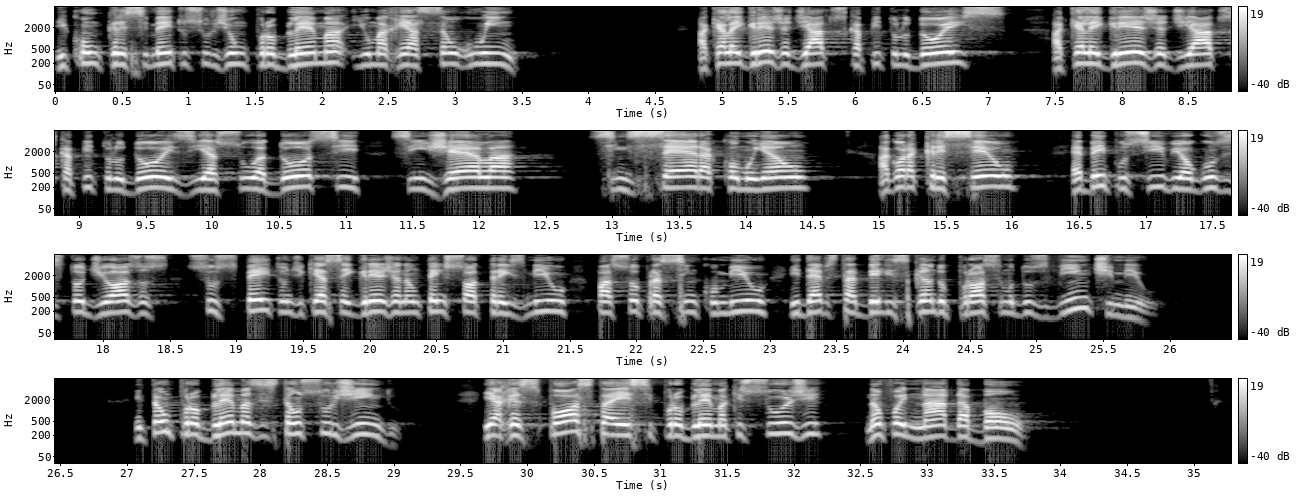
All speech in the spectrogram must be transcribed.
E com o crescimento surgiu um problema e uma reação ruim. Aquela igreja de Atos capítulo 2, aquela igreja de Atos capítulo 2 e a sua doce, singela, sincera comunhão, agora cresceu, é bem possível, e alguns estudiosos suspeitam de que essa igreja não tem só 3 mil, passou para 5 mil e deve estar beliscando próximo dos 20 mil. Então, problemas estão surgindo. E a resposta a esse problema que surge não foi nada bom.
